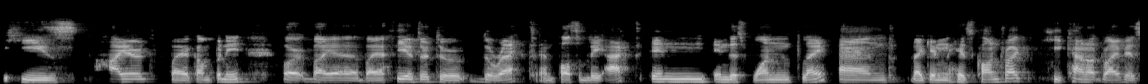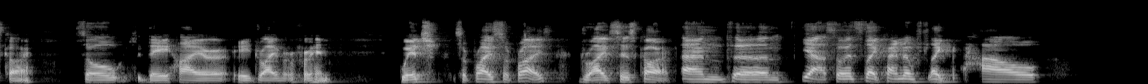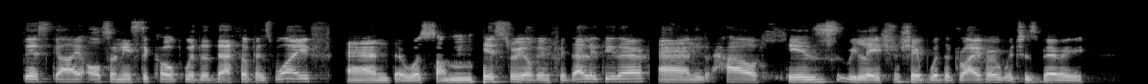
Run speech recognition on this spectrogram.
he's hired by a company or by a by a theater to direct and possibly act in in this one play. And like in his contract he cannot drive his car. So they hire a driver for him which surprise surprise drives his car. And um, yeah so it's like kind of like how this guy also needs to cope with the death of his wife, and there was some history of infidelity there, and how his relationship with the driver, which is very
